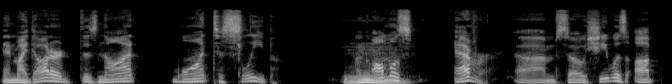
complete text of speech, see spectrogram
and my daughter does not want to sleep like almost ever. Um, so she was up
